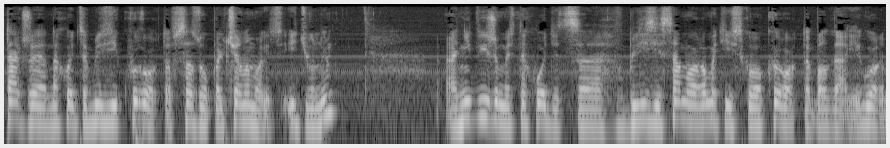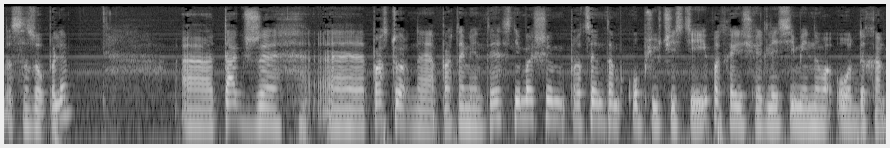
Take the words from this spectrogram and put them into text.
также находится вблизи курортов Созополь, Черноморец и Дюны – недвижимость находится вблизи самого романтического курорта Болгарии, города Созополя. А также э, просторные апартаменты с небольшим процентом общих частей, подходящие для семейного отдыха.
